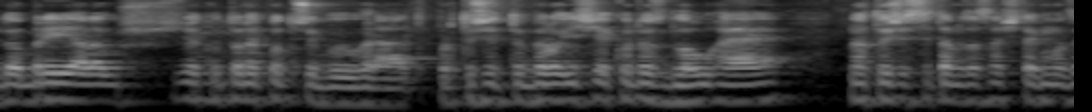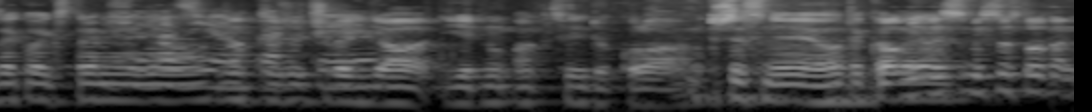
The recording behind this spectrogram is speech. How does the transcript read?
dobrý, ale už jako to nepotřebuju hrát, protože to bylo již jako dost dlouhé na to, že se tam zase tak moc jako extrémně nedělalo. hází Na to, že člověk dělá jednu akci dokola. Přesně, jo, Jako, takové... mě, myslím z toho ten,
